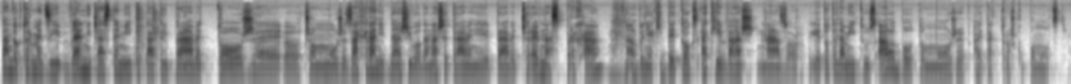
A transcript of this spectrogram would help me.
Pán doktor, medzi veľmi časté mýty patrí práve to, že e, čo môže zachrániť náš život a naše trávenie je práve črevná sprcha alebo nejaký detox. Aký je váš názor? Je to teda mýtus alebo to môže aj tak trošku pomôcť?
